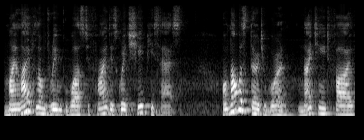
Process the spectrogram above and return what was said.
My lifelong dream was to find this great ship, he says. On August 31, 1985,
